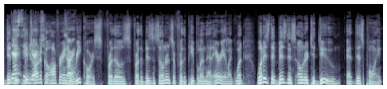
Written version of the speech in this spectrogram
Did, the, the did the article offer any Sorry? recourse for those for the business owners or for the people in that area? Like what what is the business owner to do at this point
